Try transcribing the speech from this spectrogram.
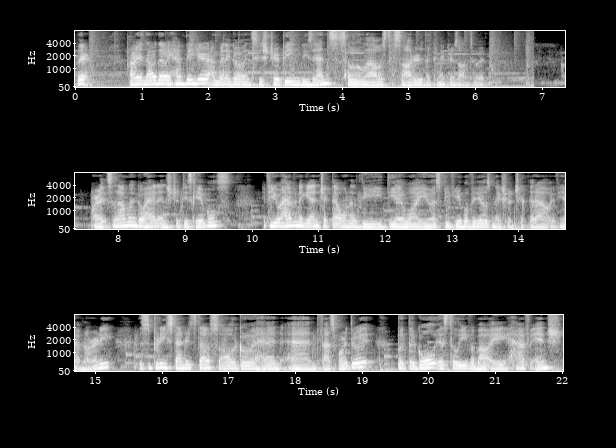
There. Alright, now that we have the here, I'm gonna go into stripping these ends so it'll allow us to solder the connectors onto it. Alright, so now I'm gonna go ahead and strip these cables. If you haven't again checked out one of the DIY USB cable videos, make sure to check that out if you haven't already. This is pretty standard stuff, so I'll go ahead and fast forward through it. But the goal is to leave about a half inch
